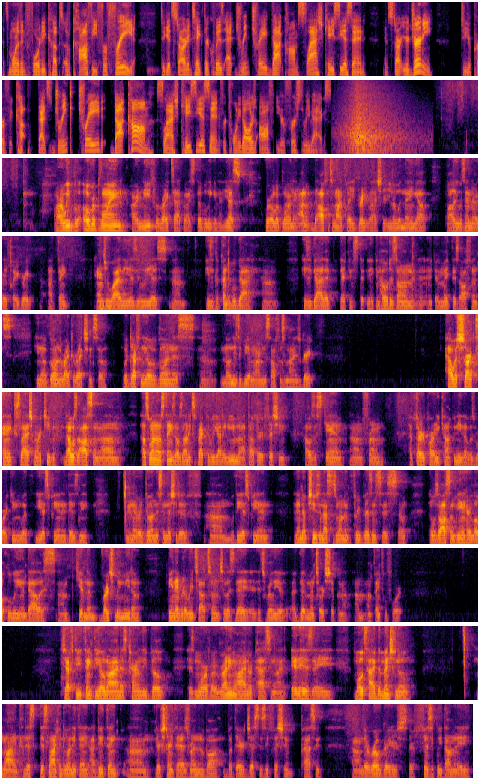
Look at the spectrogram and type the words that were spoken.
That's more than 40 cups of coffee for free. To get started, take their quiz at drinktrade.com slash KCSN and start your journey to your perfect cup. That's drinktrade.com slash KCSN for $20 off your first three bags. Are we overblowing our need for right tackle? I still believe in that. Yes, we're overblowing it. I don't, the offensive line played great last year, even with Niang out. While he was in there, they played great. I think Andrew Wylie is who he is. Um, he's a dependable guy. Um, he's a guy that that can st- he can hold his own and, and, can make this offense, you know, go in the right direction. So we're definitely overblowing this. Uh, no need to be alarmed. This offensive line is great. How was Shark Tank slash Mark Cuban? That was awesome. Um, that was one of those things that was unexpected. We got an email. I thought they were phishing. I was a scam um, from a third party company that was working with ESPN and Disney. And they were doing this initiative um, with ESPN and ended up choosing us as one of the three businesses. So it was awesome being here locally in Dallas, um, getting to virtually meet them, being able to reach out to them to this day. It's really a, a good mentorship, and I, I'm thankful for it. Jeff, do you think the O line is currently built is more of a running line or passing line? It is a multi-dimensional line. This this line can do anything. I do think um, their strength as running the ball, but they're just as efficient passing. Um, they're road graders. They're physically dominating.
